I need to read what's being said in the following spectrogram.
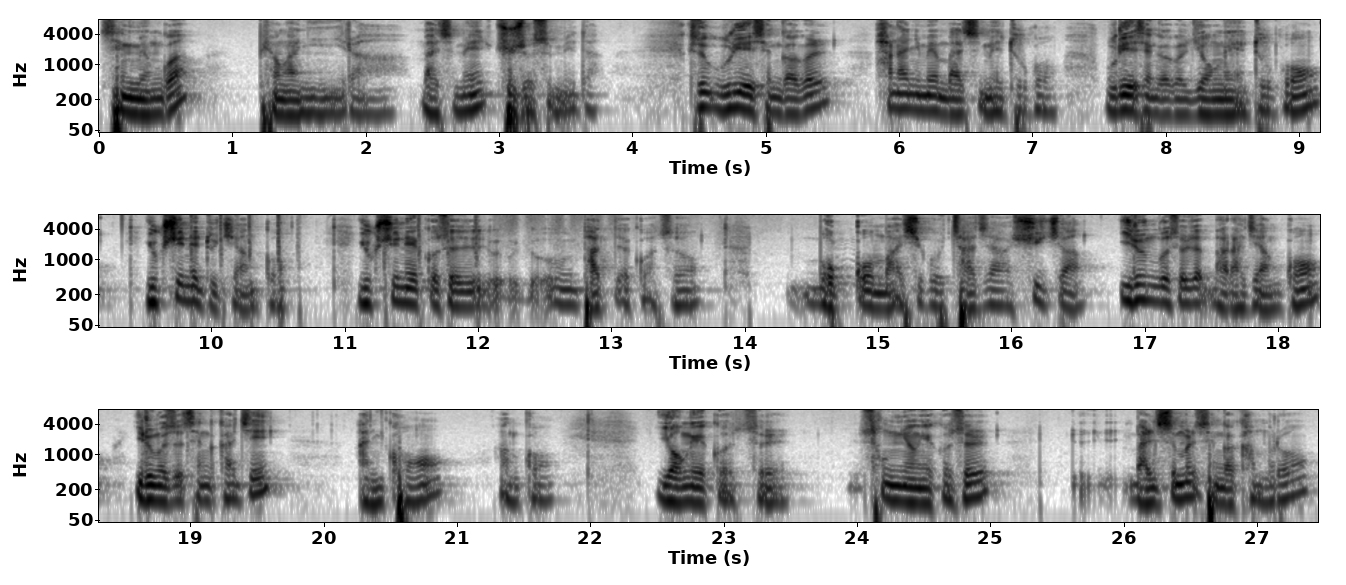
생명과 평안이니라 말씀해 주셨습니다. 그래서 우리의 생각을 하나님의 말씀에 두고 우리의 생각을 영에 두고 육신에 두지 않고 육신의 것을 받아서 먹고 마시고 자자 쉬자 이런 것을 말하지 않고 이런 것을 생각하지 않고 않고 영의 것을 성령의 것을 말씀을 생각함으로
